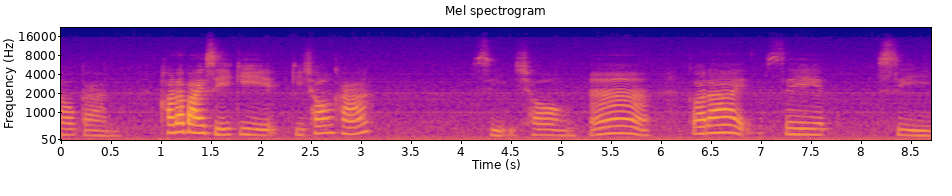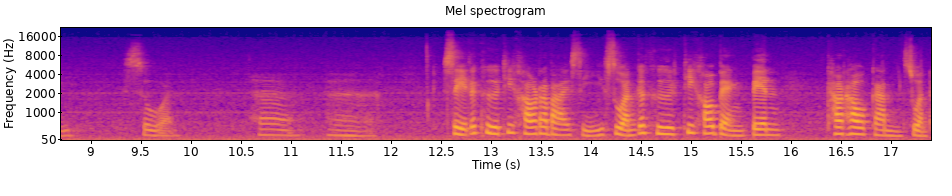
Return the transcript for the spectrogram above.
ท่าๆกันเขาระบายสีกี่กี่ช่องคะ4ช่อง อ่า ก็ได้เศษ 4 ส่วน5อ่า เศษก็คือที่เขาระบายสี ส่วนก็คือที่เขาแบ่งเป็นเท่าๆกัน ส่วนเ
